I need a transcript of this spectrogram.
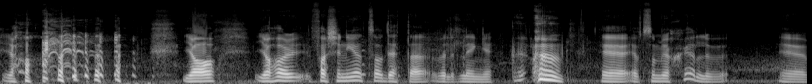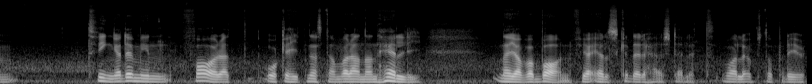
Ja. ja, jag har fascinerats av detta väldigt länge eh, eftersom jag själv eh, tvingade min far att åka hit nästan varannan helg när jag var barn för jag älskade det här stället och alla uppstoppade djur.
